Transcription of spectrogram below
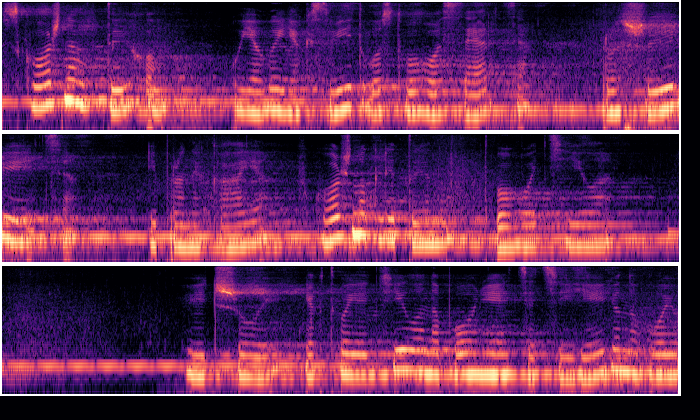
З кожним вдихом уяви, як світло з твого серця розширюється і проникає в кожну клітину твого тіла. Відчуй, як твоє тіло наповнюється цією новою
